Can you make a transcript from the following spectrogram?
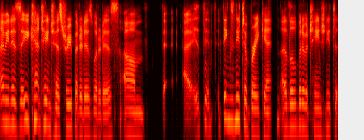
I mean, is you can't change history, but it is what it is. Um, th- things need to break in a little bit of a change need to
